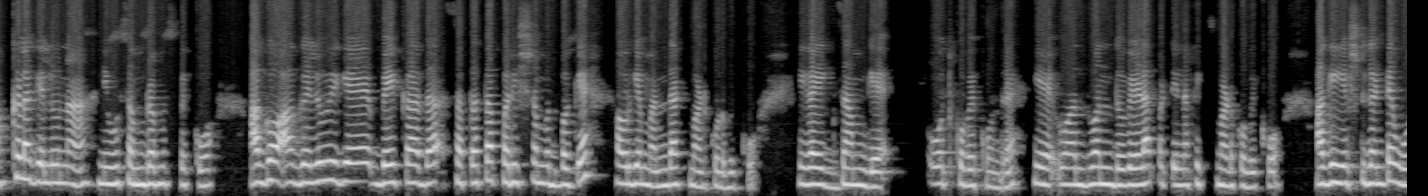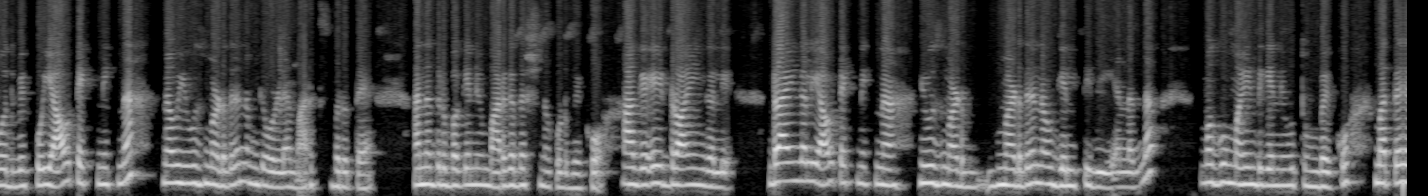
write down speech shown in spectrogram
ಮಕ್ಕಳ ಗೆಲುವನ್ನ ನೀವು ಸಂಭ್ರಮಿಸ್ಬೇಕು. ಹಾಗೂ ಆ ಗೆಲುವಿಗೆ ಬೇಕಾದ ಸತತ ಪರಿಶ್ರಮದ ಬಗ್ಗೆ ಅವ್ರಿಗೆ ಮಂದಾಟ್ ಮಾಡ್ಕೊಡ್ಬೇಕು. ಈಗ ಎಕ್ಸಾಮ್ಗೆ ಓದ್ಕೋಬೇಕು ಅಂದ್ರೆ ಒಂದ್ ಒಂದು ವೇಳಾಪಟ್ಟಿನ ಫಿಕ್ಸ್ ಮಾಡ್ಕೋಬೇಕು. ಹಾಗೆ ಎಷ್ಟು ಗಂಟೆ ಓದ್ಬೇಕು, ಯಾವ ಟೆಕ್ನಿಕ್ನ ನಾವು ಯೂಸ್ ಮಾಡಿದ್ರೆ ನಮ್ಗೆ ಒಳ್ಳೆ ಮಾರ್ಕ್ಸ್ ಬರುತ್ತೆ ಅನ್ನೋದ್ರ ಬಗ್ಗೆ ನೀವು ಮಾರ್ಗದರ್ಶನ ಕೊಡ್ಬೇಕು. ಹಾಗೆ ಈ ಡ್ರಾಯಿಂಗ್ ಅಲ್ಲಿ ಡ್ರಾಯಿಂಗ್ ಅಲ್ಲಿ ಯಾವ ಟೆಕ್ನಿಕ್ನ ಯೂಸ್ ಮಾಡ್, ಮಾಡಿದ್ರೆ ನಾವು ಗೆಲ್ತೀವಿ ಅನ್ನೋದನ್ನ ಮಗು ಮೈಂಡ್ಗೆ ನೀವು ತುಂಬಬೇಕು. ಮತ್ತೆ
